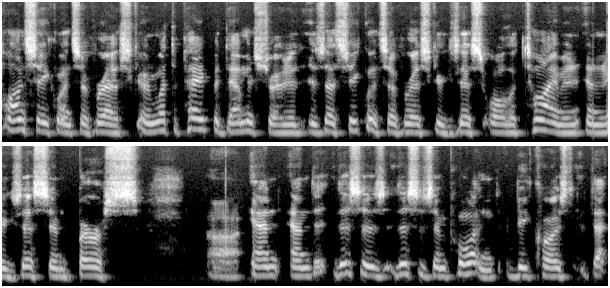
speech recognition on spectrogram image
on sequence of risk. And what the paper demonstrated is that sequence of risk exists all the time and, and it exists in bursts. Uh, and and th- this is this is important because that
